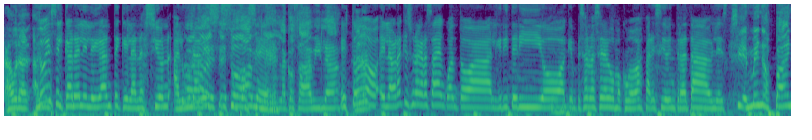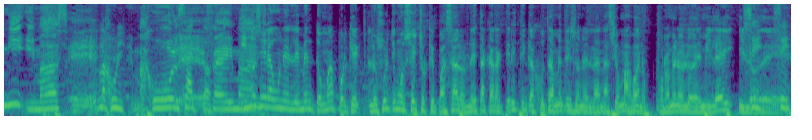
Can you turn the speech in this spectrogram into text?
Ahora, hay no es el canal elegante que La Nación alguna no, no, vez es, es supo todo Ávila, ser. es la cosa Ávila. Es todo, eh, la verdad que es una grasada en cuanto al griterío, a que empezaron a hacer algo como, como más parecido a intratables. Sí, es menos Pañi y más. Eh, Majul. Majul, Exacto. eh. Y no será un elemento más porque los últimos hechos que pasaron de estas características justamente son en la Nación Más. Bueno, por lo menos lo de Milei y Sí, lo de sí.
